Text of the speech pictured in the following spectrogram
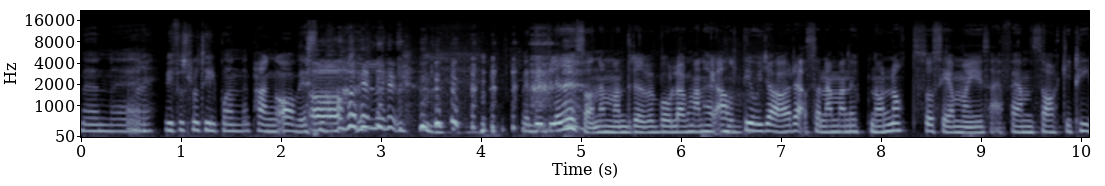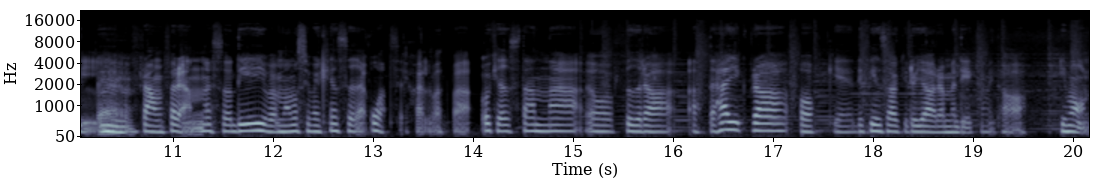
Men eh, vi får slå till på en pang av er Ja, snart. eller hur? Men det blir ju så när man driver bolag, man har ju alltid att göra. Så när man uppnår något så ser man ju så här fem saker till eh, Mm. framför en. Så det är ju, man måste ju verkligen säga åt sig själv att bara okej stanna och fira att det här gick bra och eh, det finns saker att göra men det kan vi ta imorgon.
